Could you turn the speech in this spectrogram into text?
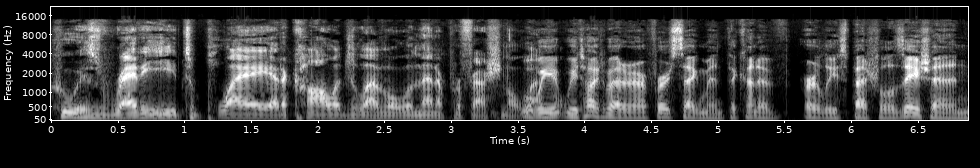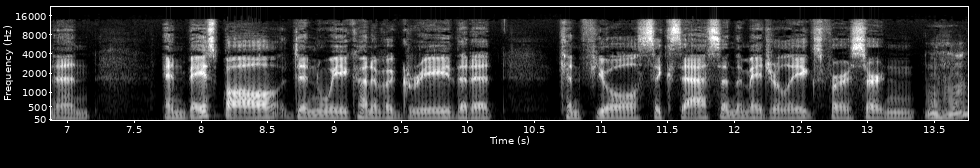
who is ready to play at a college level and then a professional Well, level. we we talked about in our first segment the kind of early specialization and in baseball, didn't we kind of agree that it can fuel success in the major leagues for a certain mm-hmm.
